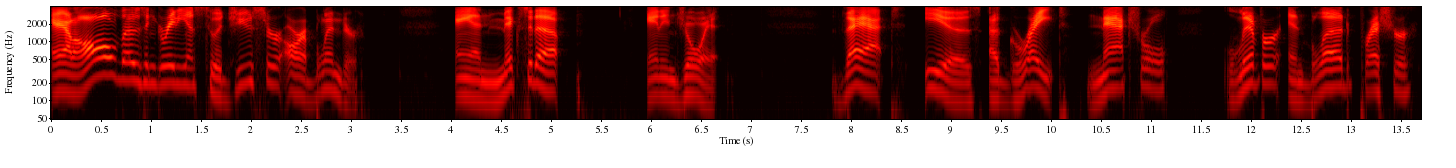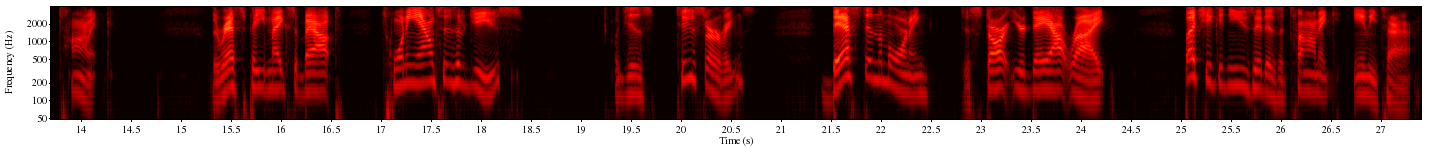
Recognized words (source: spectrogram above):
Add all those ingredients to a juicer or a blender and mix it up and enjoy it. That is a great natural liver and blood pressure tonic. The recipe makes about 20 ounces of juice, which is two servings. Best in the morning to start your day out right, but you can use it as a tonic anytime.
